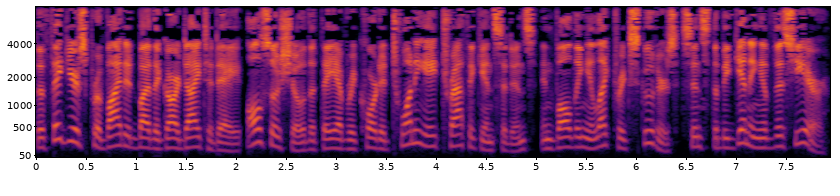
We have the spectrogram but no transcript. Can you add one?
The figures provided by the Gardaí today also show that they have recorded 28 traffic incidents involving electric scooters since the beginning of this year.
